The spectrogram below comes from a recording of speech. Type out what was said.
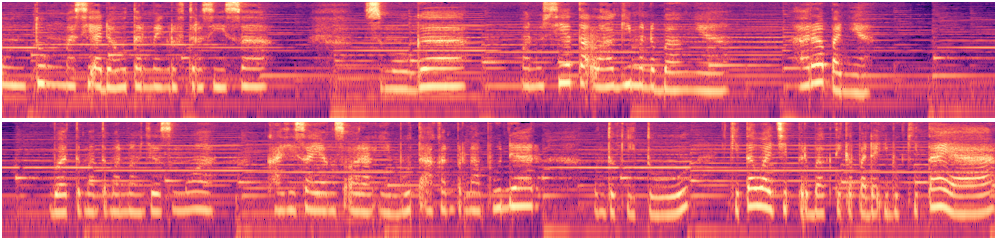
Untung masih ada hutan mangrove tersisa. Semoga manusia tak lagi menebangnya harapannya. Buat teman-teman mangcil semua, kasih sayang seorang ibu tak akan pernah pudar. Untuk itu, kita wajib berbakti kepada ibu kita ya.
